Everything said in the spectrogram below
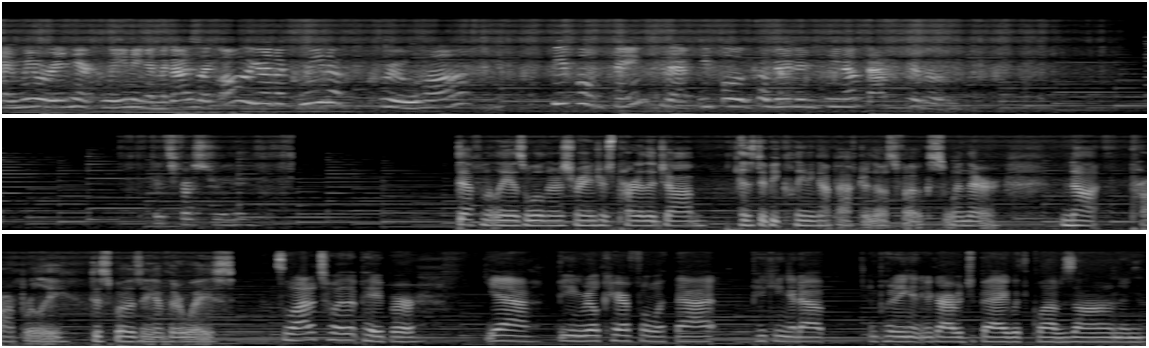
And we were in here cleaning, and the guy's like, Oh, you're the cleanup crew, huh? People think that people come in and clean up after them. It's frustrating. definitely as wilderness rangers, part of the job is to be cleaning up after those folks when they're not properly disposing of their waste. It's a lot of toilet paper. Yeah, being real careful with that, picking it up and putting it in your garbage bag with gloves on and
